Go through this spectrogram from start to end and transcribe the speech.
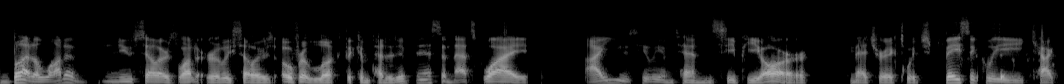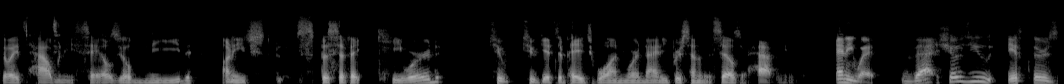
But a lot of new sellers, a lot of early sellers overlook the competitiveness. And that's why I use Helium 10 CPR metric, which basically calculates how many sales you'll need on each specific keyword to, to get to page one where 90% of the sales are happening. Anyway, that shows you if there's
